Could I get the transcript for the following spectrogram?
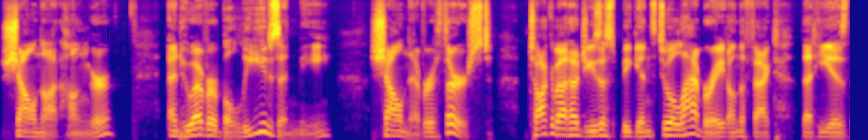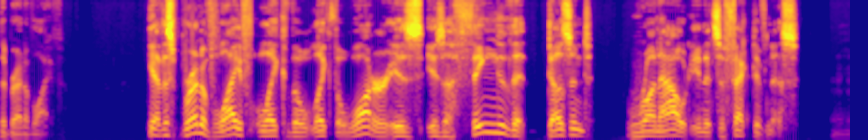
shall not hunger, and whoever believes in me shall never thirst talk about how Jesus begins to elaborate on the fact that he is the bread of life. Yeah, this bread of life, like the like the water, is is a thing that doesn't run out in its effectiveness. Mm-hmm.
